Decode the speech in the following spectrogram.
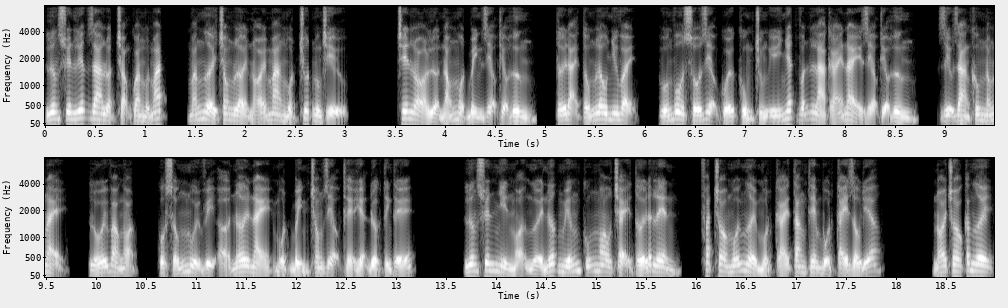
Lương xuyên liếc ra luật trọng quang một mắt, mắng người trong lời nói mang một chút nung chịu trên lò lửa nóng một bình rượu thiệu hưng, tới đại tống lâu như vậy, uống vô số rượu cuối cùng chúng ý nhất vẫn là cái này rượu thiệu hưng, dịu dàng không nóng nảy, lối vào ngọn, cuộc sống mùi vị ở nơi này một bình trong rượu thể hiện được tinh tế. Lương xuyên nhìn mọi người nước miếng cũng mau chạy tới đất lên, phát cho mỗi người một cái tăng thêm bột cay dầu đĩa. Nói cho các ngươi,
